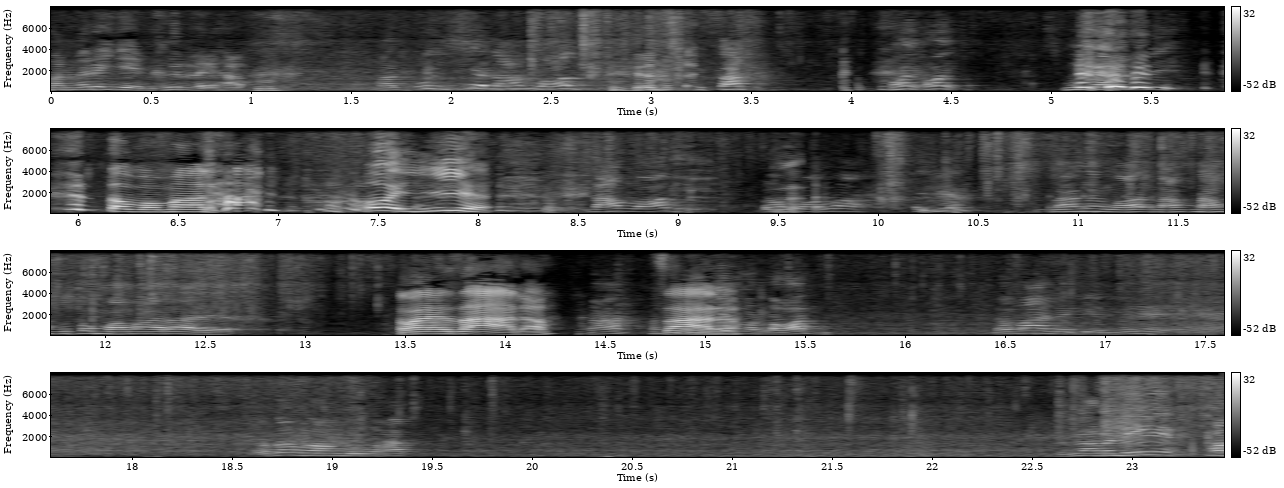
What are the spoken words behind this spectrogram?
มันไม่ได้เย็นขึ้นเลยครับ มันอุ้ยเชี่ยน้ำร้อนไอ้สัตว์โอ้ยโอ้ยมึงลองดูดิต่อมามาได้ โอ้ยเหี้ย น้ำร้อนน้ำร้อนว่ะไอ้เหี้ยน้ำยังร้อนน้ำน้ำกูต้มมาม่าได้เลยอะทำไมสะอาดเหรอ ฮะซ่าเหรอ มันร้อน แล้วบ้านจะเย็นไหมเนี่ยอย่างเงี้ยเราต้องลองดูครับสำหรับวันนี้พอ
